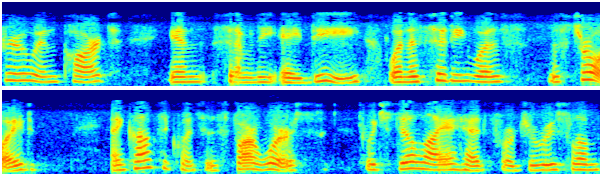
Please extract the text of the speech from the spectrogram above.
true in part in 70 AD when the city was destroyed and consequences far worse which still lie ahead for Jerusalem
